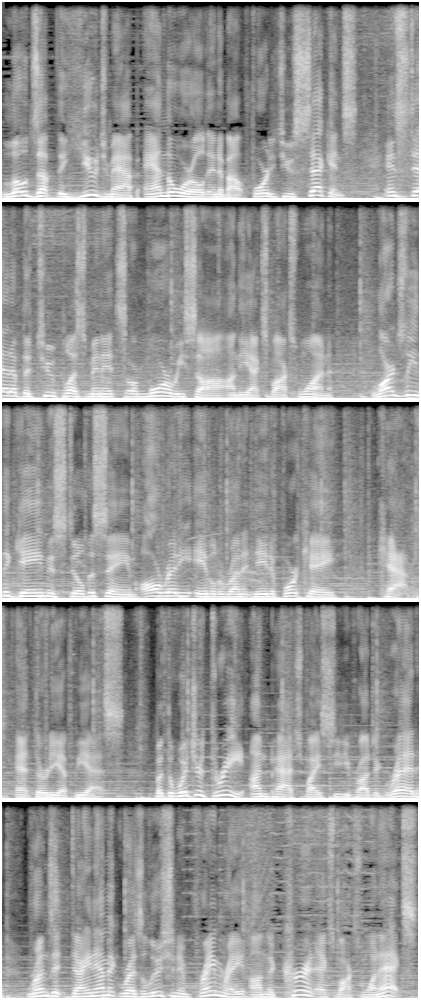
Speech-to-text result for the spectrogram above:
loads up the huge map and the world in about 42 seconds instead of the 2 plus minutes or more we saw on the Xbox One. Largely, the game is still the same, already able to run at native 4K, capped at 30 FPS. But The Witcher 3, unpatched by CD Projekt Red, runs at dynamic resolution and frame rate on the current Xbox One X,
